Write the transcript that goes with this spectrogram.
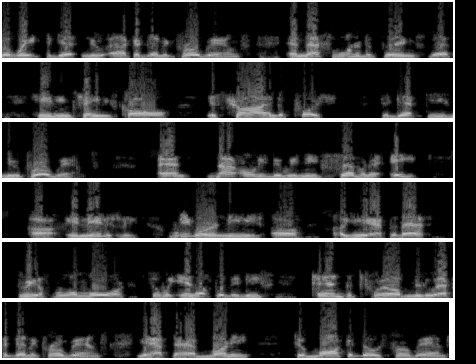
to wait to get new academic programs. And that's one of the things that Heeding Cheyney's call is trying to push to get these new programs. And not only do we need seven or eight uh, immediately, we're going to need uh, a year after that three or four more, so we end up with at least 10 to 12 new academic programs. You have to have money to market those programs.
